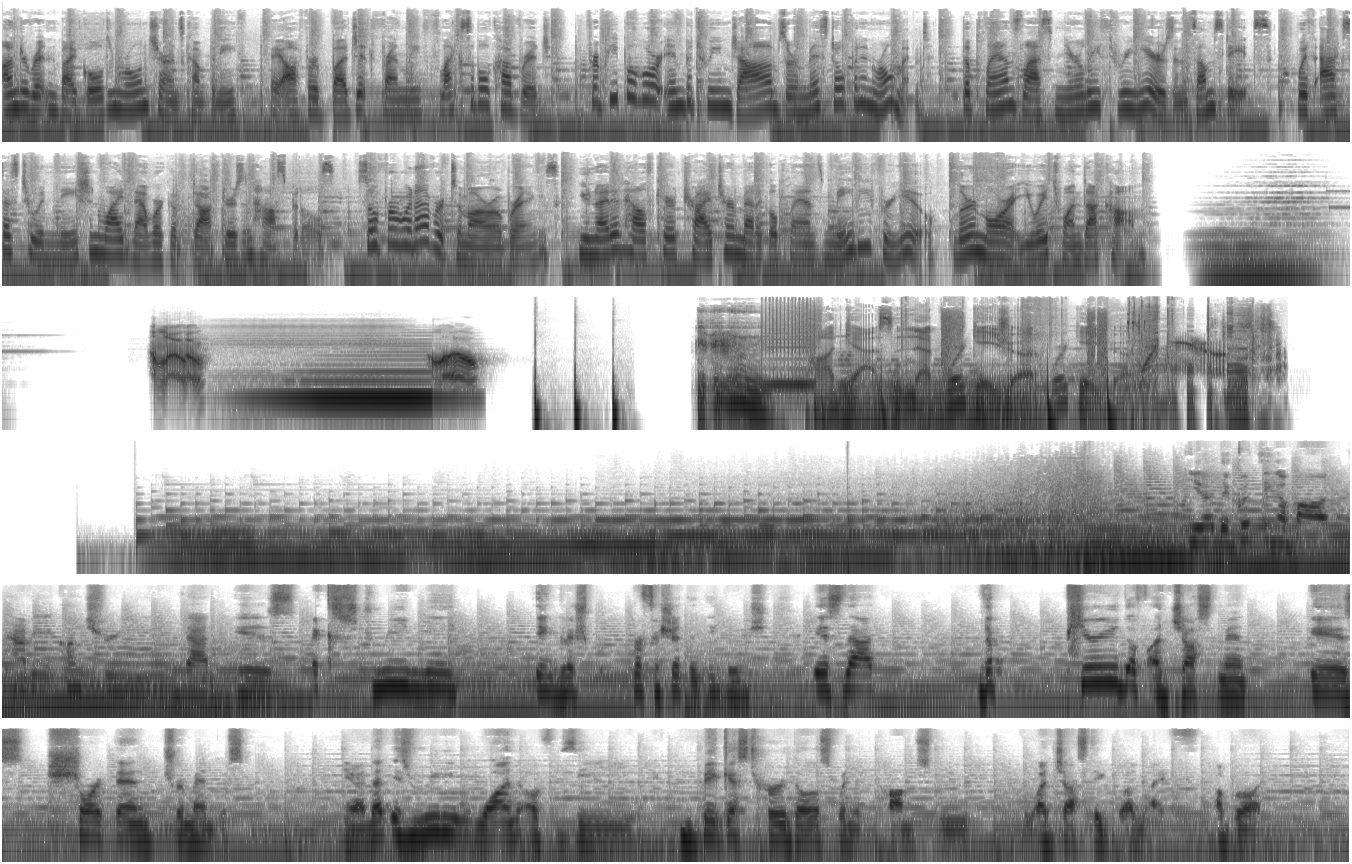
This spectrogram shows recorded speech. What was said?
Underwritten by Golden Rule Insurance Company, they offer budget friendly, flexible coverage for people who are in between jobs or missed open enrollment. The plans last nearly three years in some states, with access to a nationwide network of doctors and hospitals. So, for whatever tomorrow brings, United Healthcare Tri Term Medical Plans may be for you. Learn more at uh1.com. Hello? Hello? Podcast Network Asia. Network Asia. You know the good thing about having a country that is extremely english proficient in english is that the period of adjustment is shortened tremendously you know that is really one of the biggest hurdles when it comes to, adjusting to a life abroad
